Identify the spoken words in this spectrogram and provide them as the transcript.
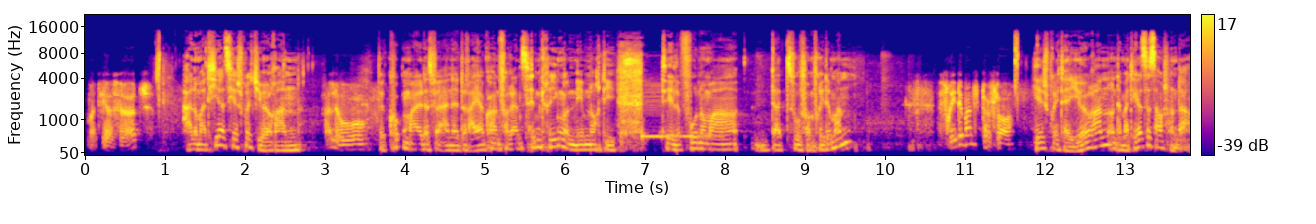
Matthias Förtsch. Hallo Matthias, hier spricht Jöran. Hallo. Wir gucken mal, dass wir eine Dreierkonferenz hinkriegen und nehmen noch die Telefonnummer dazu vom Friedemann. Friedemann Stöffler. Hier spricht der Jöran und der Matthias ist auch schon da.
